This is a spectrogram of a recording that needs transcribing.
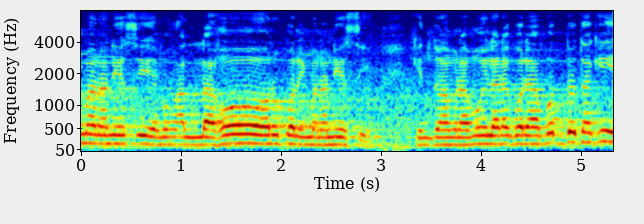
ইমান আনিয়েছি এবং আল্লাহর উপর ইমান আনিয়েছি। কিন্তু আমরা মহিলারা ঘরে আবদ্ধ থাকি,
